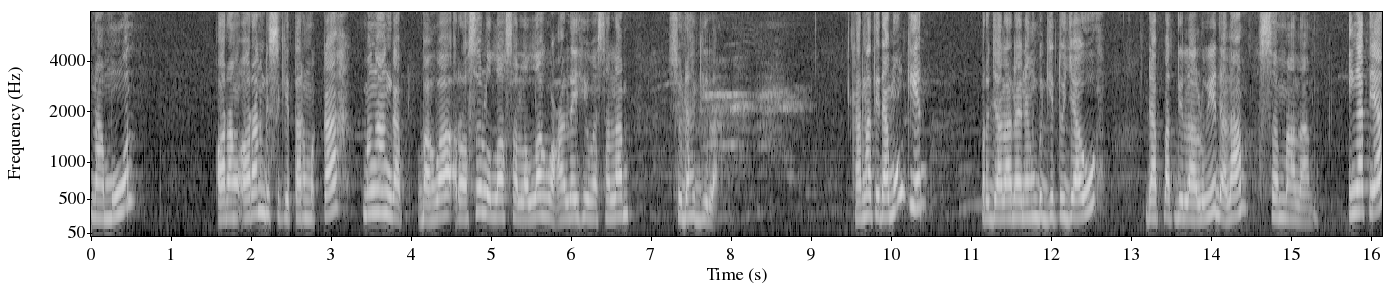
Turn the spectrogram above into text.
Namun orang-orang di sekitar Mekah menganggap bahwa Rasulullah Shallallahu Alaihi Wasallam sudah gila. Karena tidak mungkin perjalanan yang begitu jauh dapat dilalui dalam semalam. Ingat ya,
